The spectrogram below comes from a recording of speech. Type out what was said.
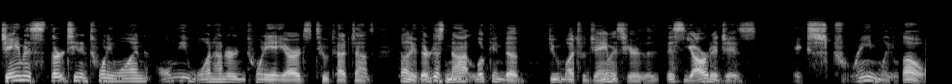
Jameis, 13 and 21, only 128 yards, two touchdowns. I'm telling you, they're just not looking to do much with Jameis here. This yardage is extremely low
